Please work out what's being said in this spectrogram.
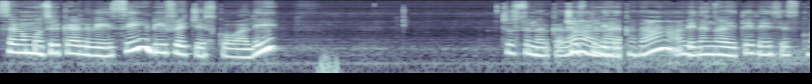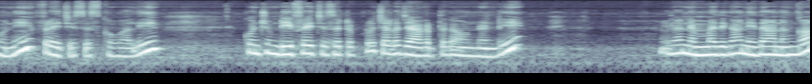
సగం ముసిరికాయలు వేసి డీప్ ఫ్రై చేసుకోవాలి. చూస్తున్నారు కదా చూస్తున్నారు కదా ఆ విధంగా అయితే వేసేసుకొని ఫ్రై చేసేసుకోవాలి. కొంచెం డీప్ ఫ్రై చేసేటప్పుడు చాలా జాగ్రత్తగా ఉండండి. ఇలా నెమ్మదిగా నిదానంగా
